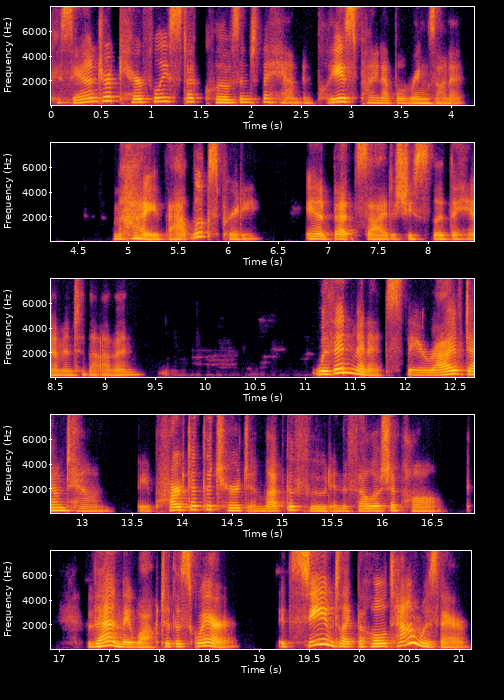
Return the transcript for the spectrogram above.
Cassandra carefully stuck cloves into the ham and placed pineapple rings on it. My, that looks pretty. Aunt Bet sighed as she slid the ham into the oven. Within minutes, they arrived downtown. They parked at the church and left the food in the fellowship hall. Then they walked to the square. It seemed like the whole town was there.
